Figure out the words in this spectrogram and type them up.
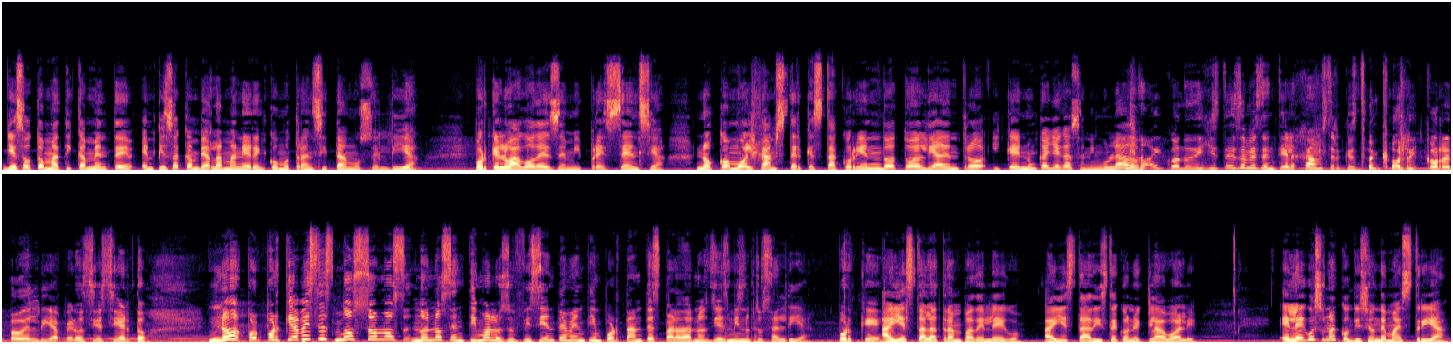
Y eso automáticamente empieza a cambiar la manera en cómo transitamos el día porque lo hago desde mi presencia, no como el hámster que está corriendo todo el día adentro y que nunca llegas a ningún lado. Ay, cuando dijiste eso me sentí el hámster que estoy corre corre todo el día, pero sí es cierto. No, porque a veces no somos, no nos sentimos lo suficientemente importantes para darnos 10 minutos al día. ¿Por qué? Ahí está la trampa del ego. Ahí está, diste con el clavo, Ale. El ego es una condición de maestría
